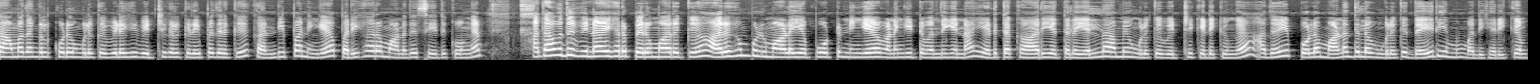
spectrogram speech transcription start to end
தாமதங்கள் கூட உங்களுக்கு விலகி வெற்றிகள் கிடைப்பதற்கு கண்டிப்பாக நீங்கள் பரிகாரமானது செய்துக்கோங்க. அதாவது விநாயகர் பெருமாருக்கு அருகம்புல் மாலையை போட்டு நீங்கள் வணங்கிட்டு வந்தீங்கன்னா எடுத்த காரியத்தில் எல்லாமே உங்களுக்கு வெற்றி கிடைக்குங்க. அதே போல் மனதில் உங்களுக்கு உங்களுக்கு தைரியமும் அதிகரிக்கும்.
